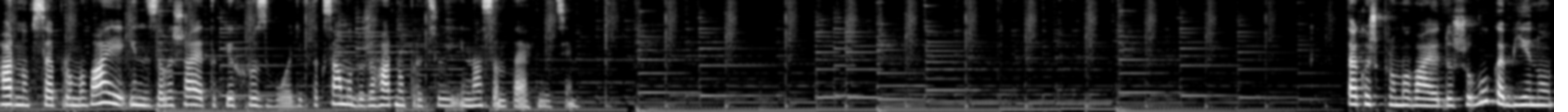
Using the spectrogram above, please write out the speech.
гарно все промиває і не залишає таких розводів. Так само дуже гарно працює і на сантехніці. Також промиваю душову кабіну.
